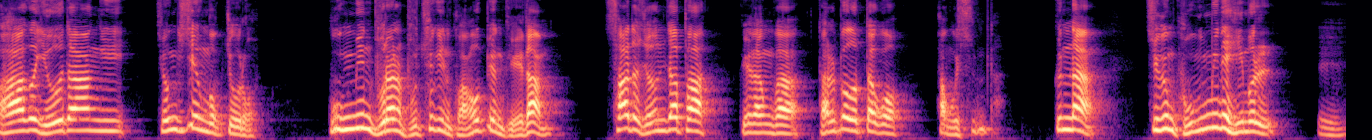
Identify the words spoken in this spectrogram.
과거 여당이 정치적 목적으로 국민 불안을 부추긴 광우병 괴담, 사드 전자파 괴담과 다를 바 없다고 하고 있습니다. 그러나 지금 국민의 힘을 예,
